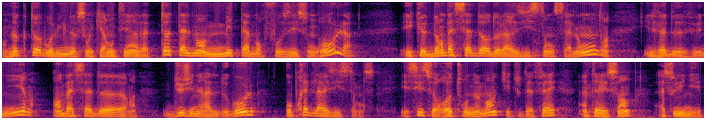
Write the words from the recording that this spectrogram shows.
en octobre 1941 va totalement métamorphoser son rôle, et que d'ambassadeur de la résistance à Londres, il va devenir ambassadeur du général de Gaulle auprès de la résistance. Et c'est ce retournement qui est tout à fait intéressant à souligner.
